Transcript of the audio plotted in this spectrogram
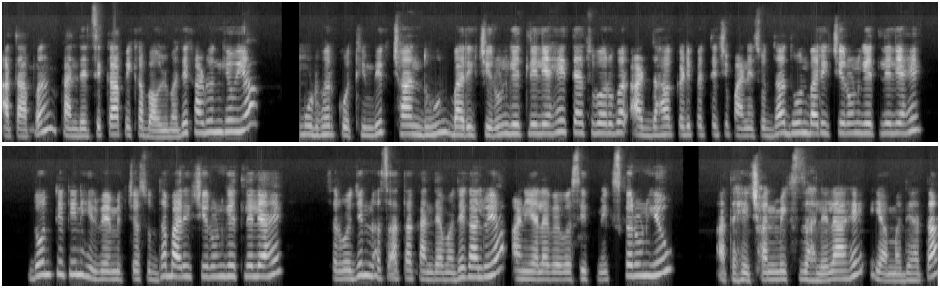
आता आपण कांद्याचे काप एका बाउलमध्ये काढून घेऊया. मुठभर कोथिंबीर छान धुवून बारीक चिरून घेतलेली आहे. त्याचबरोबर आठ दहा कडीपत्त्याची पाने सुद्धा धुवून बारीक चिरून घेतलेली आहे. दोन ते तीन हिरव्या मिरच्या सुद्धा बारीक चिरून घेतलेल्या आहे. सर्व जिन्नस आता कांद्यामध्ये घालूया आणि याला व्यवस्थित मिक्स करून घेऊ. आता हे छान मिक्स झालेलं आहे. यामध्ये आता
